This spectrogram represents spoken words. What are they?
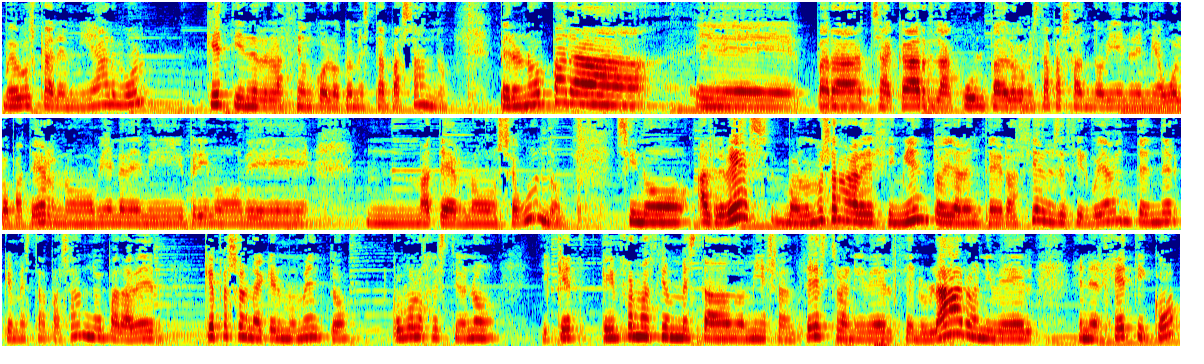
Voy a buscar en mi árbol qué tiene relación con lo que me está pasando. Pero no para, eh, para achacar la culpa de lo que me está pasando viene de mi abuelo paterno o viene de mi primo de mm, materno segundo, sino al revés, volvemos al agradecimiento y a la integración, es decir, voy a entender qué me está pasando para ver qué pasó en aquel momento, cómo lo gestionó y qué, qué información me está dando a mí ese ancestro a nivel celular o a nivel energético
